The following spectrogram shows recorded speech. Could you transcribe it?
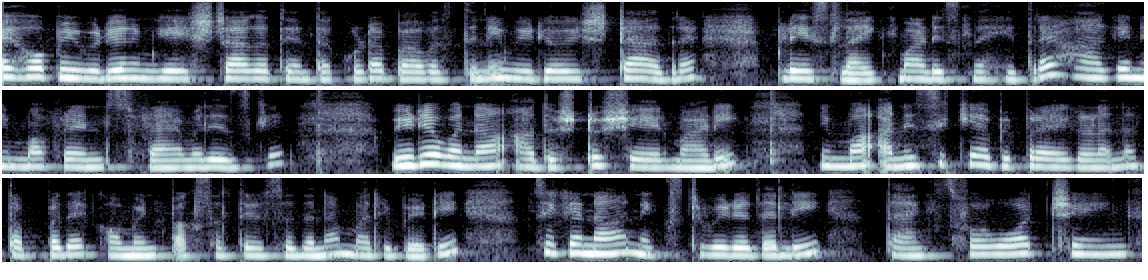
ಐ ಹೋಪ್ ಈ ವಿಡಿಯೋ ನಿಮಗೆ ಇಷ್ಟ ಆಗುತ್ತೆ ಅಂತ ಕೂಡ ಭಾವಿಸ್ತೀನಿ. ವಿಡಿಯೋ ಇಷ್ಟ ಆದರೆ ಪ್ಲೀಸ್ ಲೈಕ್ ಮಾಡಿ ಸ್ನೇಹಿತರೆ. ಹಾಗೆ ನಿಮ್ಮ ಫ್ರೆಂಡ್ಸ್, ಫ್ಯಾಮಿಲೀಸ್ಗೆ ವಿಡಿಯೋವನ್ನು ಆದಷ್ಟು ಶೇರ್ ಮಾಡಿ. ನಿಮ್ಮ ಅನಿಸಿಕೆ ಅಭಿಪ್ರಾಯಗಳನ್ನು ತಪ್ಪದೇ ಕಾಮೆಂಟ್ ಬಾಕ್ಸಲ್ಲಿ ತಿಳಿಸೋದನ್ನು ಮರಿಬೇಡಿ. ಸಿಗೋಣ ನೆಕ್ಸ್ಟ್ ವಿಡಿಯೋದಲ್ಲಿ. Thanks for watching.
